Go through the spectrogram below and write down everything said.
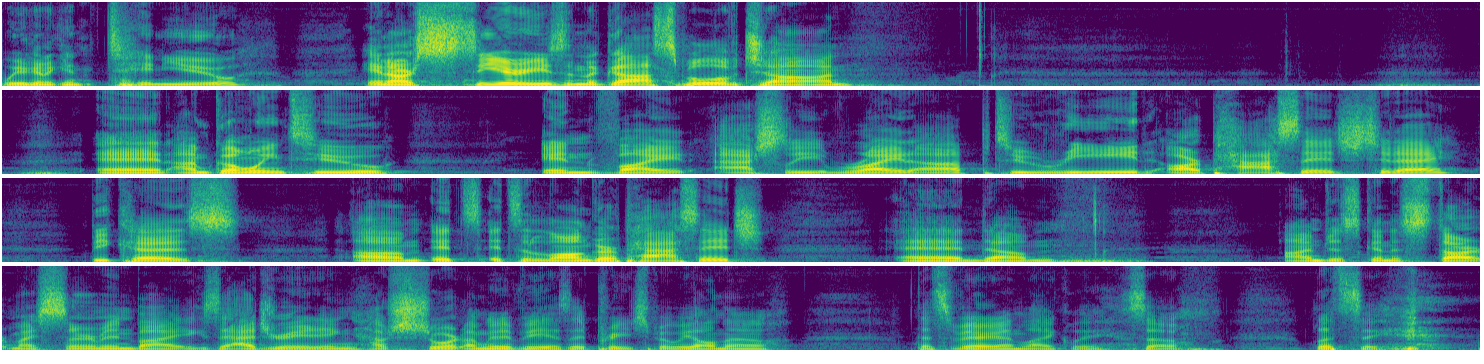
We're going to continue in our series in the Gospel of John. And I'm going to invite Ashley right up to read our passage today because um, it's, it's a longer passage. And um, I'm just going to start my sermon by exaggerating how short I'm going to be as I preach, but we all know that's very unlikely. So let's see.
